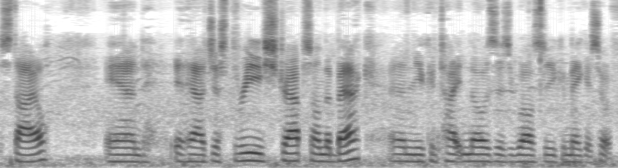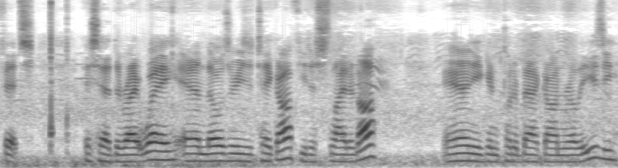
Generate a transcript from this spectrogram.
style. And it has just three straps on the back and you can tighten those as well so you can make it so it fits his head the right way. And those are easy to take off. You just slide it off and you can put it back on really easy.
